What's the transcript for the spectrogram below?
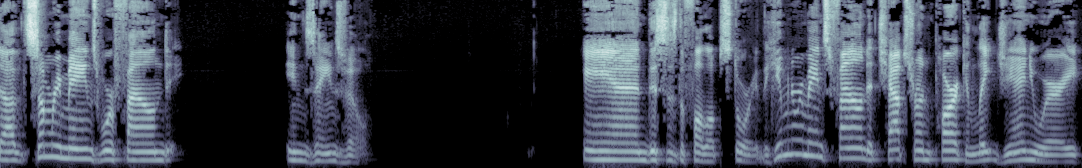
uh, some remains were found in Zanesville. And this is the follow up story. The human remains found at Chaps Run Park in late January,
